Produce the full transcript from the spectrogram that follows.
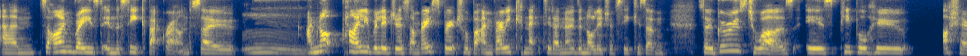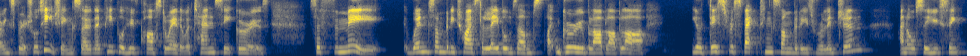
Um, so I'm raised in the Sikh background. So mm. I'm not highly religious, I'm very spiritual, but I'm very connected. I know the knowledge of Sikhism. So gurus to us is people who are sharing spiritual teaching. So they're people who've passed away. There were 10 Sikh gurus. So for me, when somebody tries to label themselves like guru, blah, blah, blah, you're disrespecting somebody's religion. And also you think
